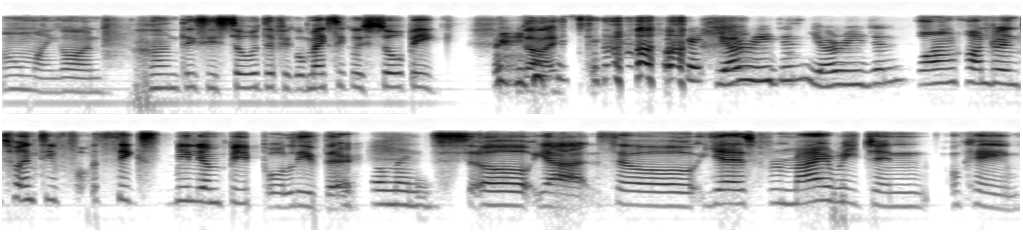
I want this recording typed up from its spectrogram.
oh my god this is so difficult mexico is so big guys. okay, your region, your region. 126 million people live there. So many. So yeah, so yes, for my region, okay,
